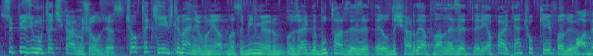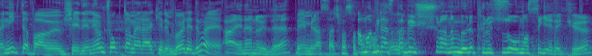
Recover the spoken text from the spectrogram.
sürpriz yumurta çıkarmış olacağız. Çok da keyifli bence bunu yapması. Bilmiyorum. Özellikle bu tarz lezzetleri, o dışarıda yapılan lezzetleri yaparken çok keyif alıyorum. Abi ben ilk defa böyle bir şey deniyorum. Çok da merak ediyorum. Böyle değil mi? Aynen öyle. Benim biraz saçma sapan Ama oldu, biraz değil mi? tabii şuranın böyle pürüzsüz olması gerekiyor.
